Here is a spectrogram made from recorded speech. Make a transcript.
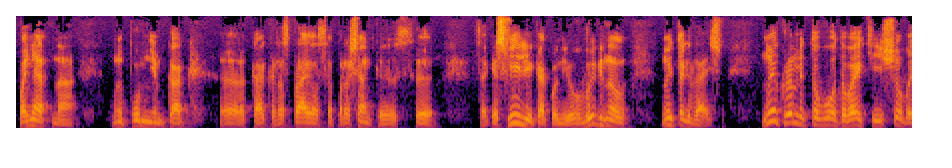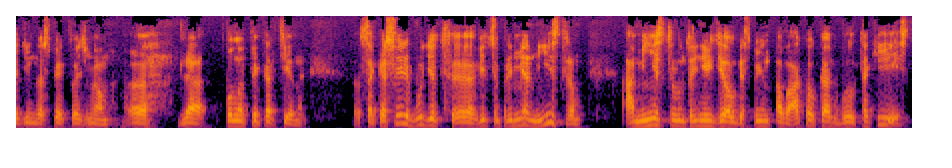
понятно, мы помним, как, э, как расправился Порошенко с Саакашвили, как он его выгнал, ну и так дальше. Ну и кроме того, давайте еще в один аспект возьмем э, для полноты картины. Саакашвили будет вице-премьер-министром, а министр внутренних дел господин Аваков как был, так и есть.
